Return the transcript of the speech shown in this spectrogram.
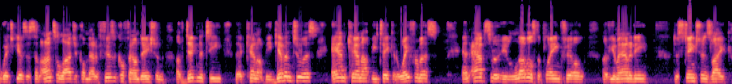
which gives us an ontological, metaphysical foundation of dignity that cannot be given to us and cannot be taken away from us, and absolutely levels the playing field of humanity. Distinctions like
